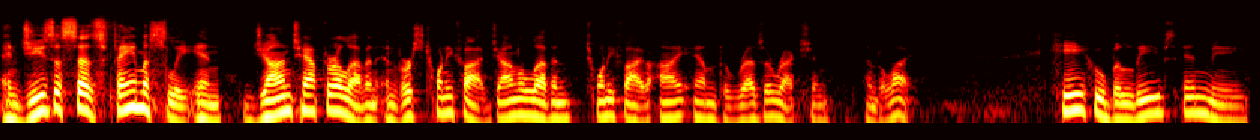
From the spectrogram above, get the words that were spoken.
And Jesus says famously in John chapter 11 and verse 25, John 11, 25, I am the resurrection and the life. He who believes in me,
